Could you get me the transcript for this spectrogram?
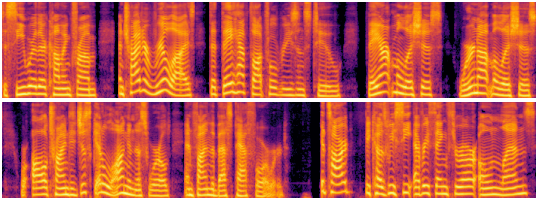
to see where they're coming from, and try to realize that they have thoughtful reasons too. They aren't malicious. We're not malicious. We're all trying to just get along in this world and find the best path forward. It's hard because we see everything through our own lens.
